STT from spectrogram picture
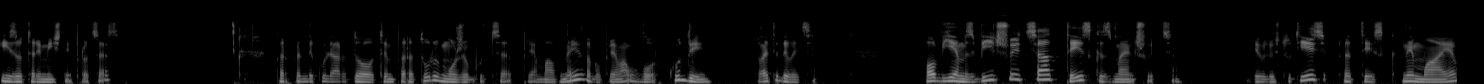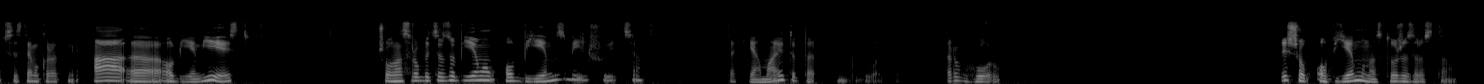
ізотермічний процес, перпендикуляр до температури може бути це пряма вниз або пряма вгору. Куди? Давайте дивитися. Об'єм збільшується, тиск зменшується. Дивлюсь, тут є е, тиск, немає в системі коротни, а е, об'єм є. Що у нас робиться з об'ємом? Об'єм збільшується. Так, я маю тепер будувати перпендикуляр вгору. І щоб об'єм у нас теж зростав.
